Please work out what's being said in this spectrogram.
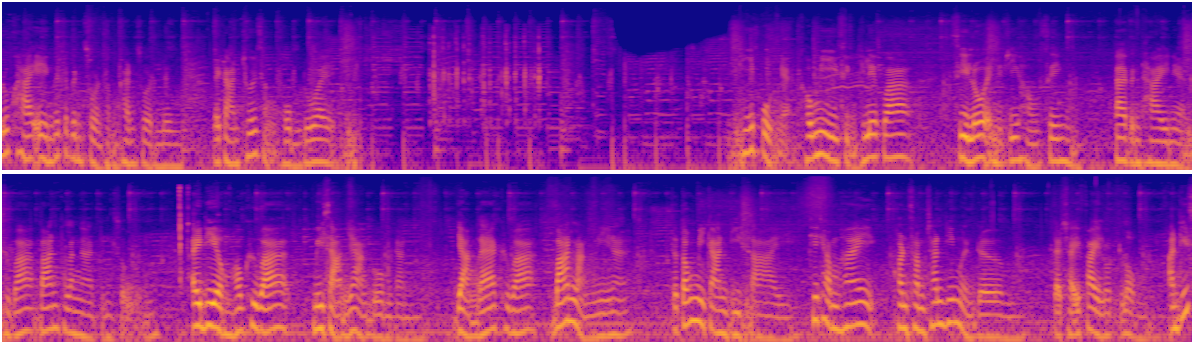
ลูกค้าเองก็จะเป็นส่วนสำคัญส่วนหนึ่งในการช่วยสังคมด้วย ที่ญี่ปุ่นเนี่ยเขามีสิ่งที่เรียกว่า zero energy housing แปลเป็นไทยเนี่ยคือว่าบ้านพลังงานเป็นศูนย์ไอเดียของเขาคือว่ามี 3 อย่างรวมกัน อย่างแรกคือว่าบ้านหลังนี้นะจะต้องมีการดีไซน์ที่ทำให้คอนซัมชันที่เหมือนเดิม แต่ใช้ไฟลดลง อันที่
